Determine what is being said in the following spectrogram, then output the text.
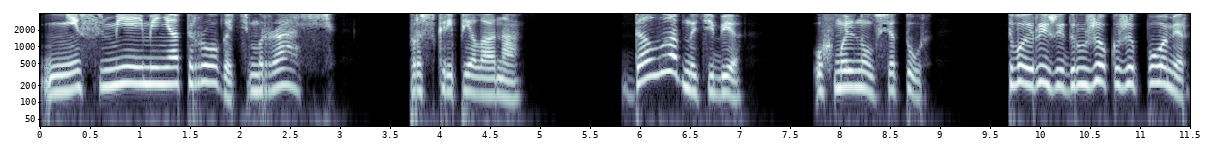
«Не смей меня трогать, мразь!» — проскрипела она. «Да ладно тебе!» — ухмыльнулся Тур. «Твой рыжий дружок уже помер,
